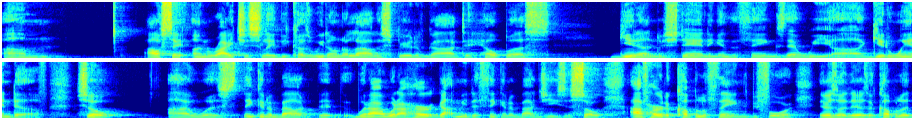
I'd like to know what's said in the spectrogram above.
Um, I'll say unrighteously because we don't allow the Spirit of God to help us get understanding in the things that we uh, get wind of. So I was thinking about what I what I heard got me to thinking about Jesus. So I've heard a couple of things before. There's a there's a couple of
